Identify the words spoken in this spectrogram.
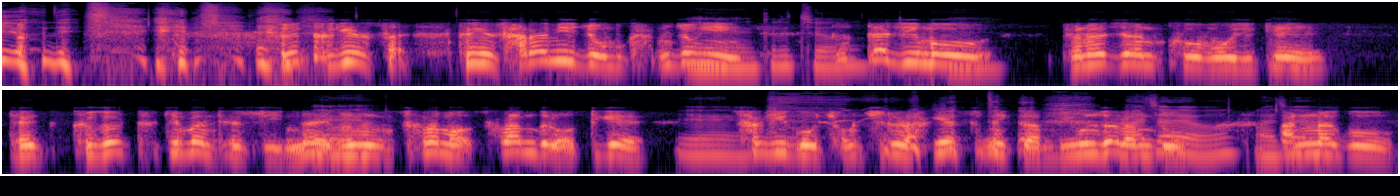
의원님. 그- 그게 사, 그게 사람이죠. 뭐 감정이 네, 그렇죠. 끝까지 뭐 변하지 않고 뭐 이렇게 되- 그거 그렇게만 될 수 있나요? 네. 그러면 사람 사람들 어떻게 예. 사귀고 정치를 하겠습니까? 미운 사람도 맞아요. 맞아요. 만나고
